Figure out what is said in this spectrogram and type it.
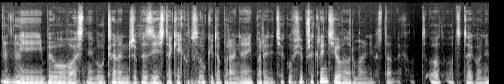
Mhm. I było właśnie, był challenge, żeby zjeść takie kapsułki do prania i parę dzieciaków się przekręciło normalnie w Stanach od, od, od tego, nie?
